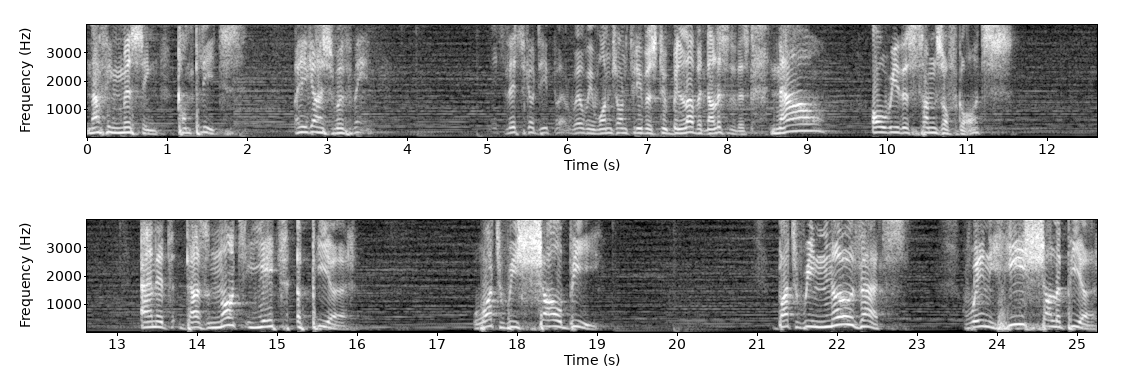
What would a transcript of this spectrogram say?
nothing missing, complete. Are you guys with me? Let's, let's go deeper. Where we 1 John 3, verse 2. Beloved, now listen to this. Now are we the sons of God's, and it does not yet appear what we shall be. But we know that when he shall appear,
